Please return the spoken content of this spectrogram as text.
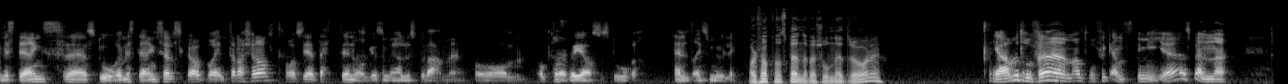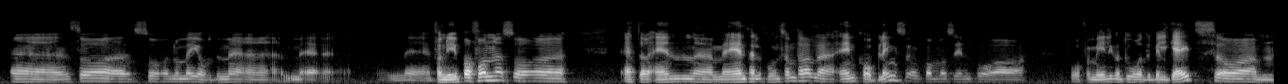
investerings, store investeringsselskaper internasjonalt for å si at dette er noe som vi har lyst til å være med og, og prøve å gjøre så stor endring som mulig. Har du fått noen spennende personligheter òg, eller? Ja, vi har truffet ganske mye spennende. Eh, så, så når vi jobbet med, med, med Fornybarfondet, så eh, etter en, med en telefonsamtale, en kobling, så kom vi oss inn på, på familiekontoret til Bill Gates. og,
